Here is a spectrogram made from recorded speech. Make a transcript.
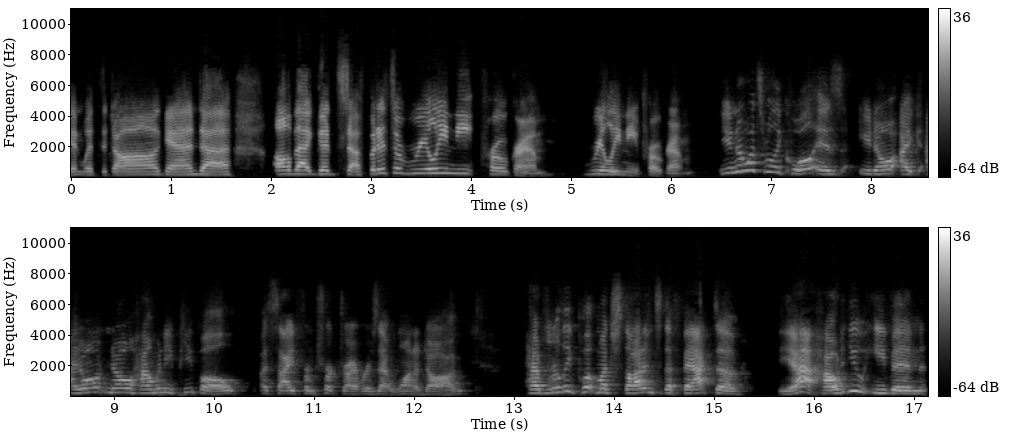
and with the dog and uh, all that good stuff. But it's a really neat program, really neat program. You know what's really cool is, you know, I, I don't know how many people, aside from truck drivers that want a dog, have really put much thought into the fact of, yeah, how do you even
